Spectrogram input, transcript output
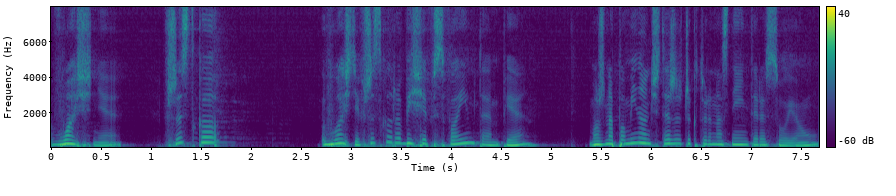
właśnie, wszystko, właśnie, wszystko robi się w swoim tempie. Można pominąć te rzeczy, które nas nie interesują.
